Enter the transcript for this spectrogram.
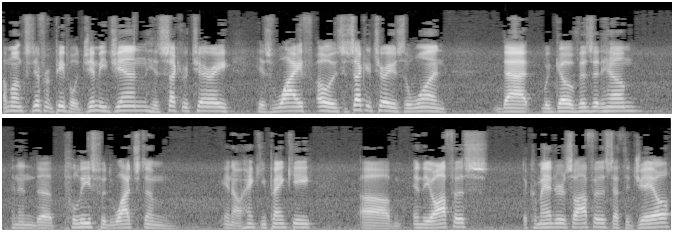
amongst different people. Jimmy Ginn, his secretary, his wife. Oh, his secretary is the one that would go visit him, and then the police would watch them, you know, hanky panky um, in the office, the commander's office at the jail,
